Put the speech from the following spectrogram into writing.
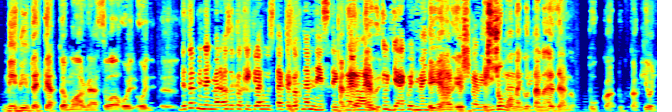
mi- mint egy kettő Marvel, szóval, hogy, hogy De tök mindegy, mert azok, akik lehúzták, azok nem nézték Hát meg, ez- hanem ez- tudják, hogy mennyire igen, és, és csomó meg utána ezen bukka, buktak ki, hogy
